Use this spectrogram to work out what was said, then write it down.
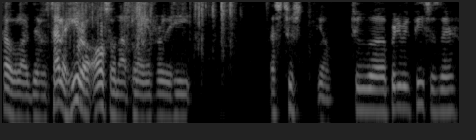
hell of a lot of difference. Tyler Herro also not playing for the Heat. That's two, you know, two uh, pretty big pieces there.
